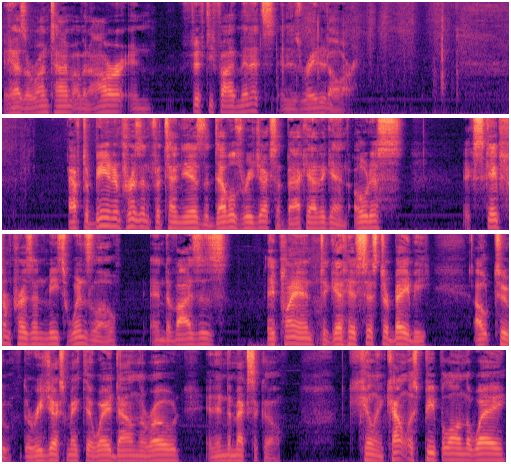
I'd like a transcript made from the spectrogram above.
It has a runtime of an hour and 55 minutes and is rated R. After being in prison for 10 years, the Devil's Rejects are back at it again. Otis escapes from prison, meets Winslow, and devises a plan to get his sister baby out too. The Rejects make their way down the road and into Mexico. Killing countless people on the way,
